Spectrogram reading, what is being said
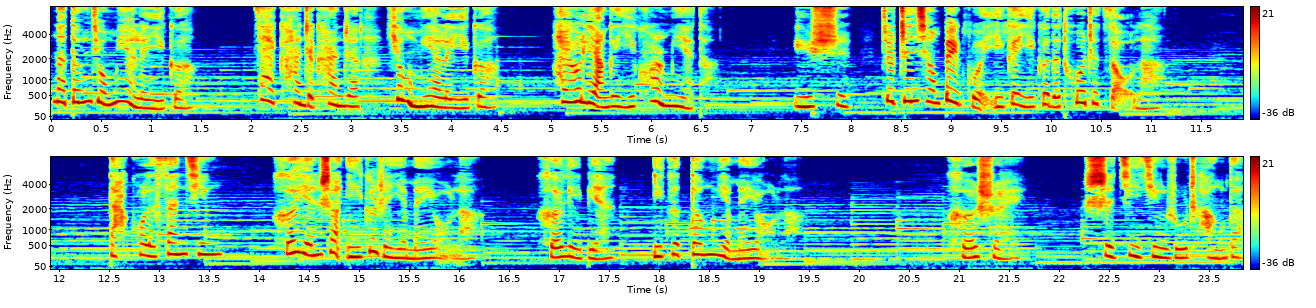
那灯就灭了一个。再看着看着，又灭了一个，还有两个一块灭的，于是就真像被鬼一个一个的拖着走了。打过了三更，河沿上一个人也没有了，河里边一个灯也没有了。河水是寂静如常的，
